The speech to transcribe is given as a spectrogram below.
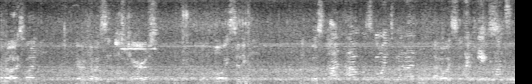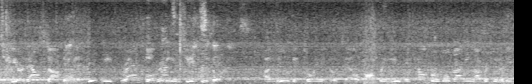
I know, it's fine. Every time I sit in these chairs, I'm always sitting listening. I, I was going to and I, I always sit I can't We are now stopping at Disney's Grand Floridian Beach Resort, a new Victorian hotel offering you incomparable dining opportunities.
